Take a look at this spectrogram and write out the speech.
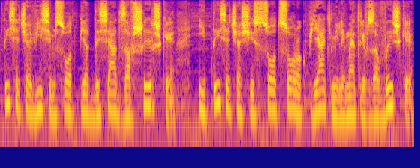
1850 завширшки і 1645 мм заввишки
